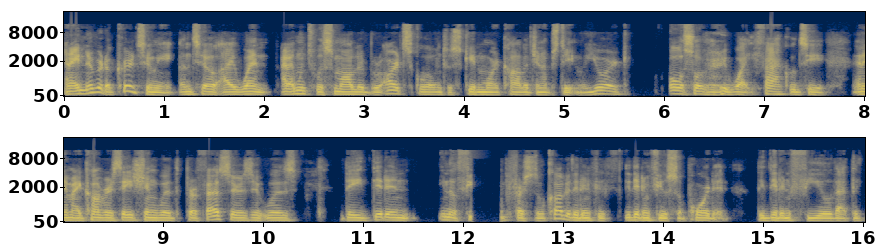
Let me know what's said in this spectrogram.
And it never occurred to me until I went, I went to a small liberal arts school, I went to Skidmore College in upstate New York, also very white faculty. And in my conversation with professors, it was they didn't, you know, feel professors of color, they didn't feel they didn't feel supported. They didn't feel that the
